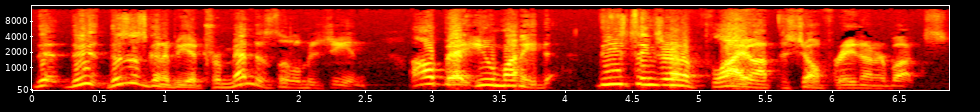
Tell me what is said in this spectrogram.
This is going to be a tremendous little machine. I'll bet you money these things are going to fly off the shelf for 800 bucks.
